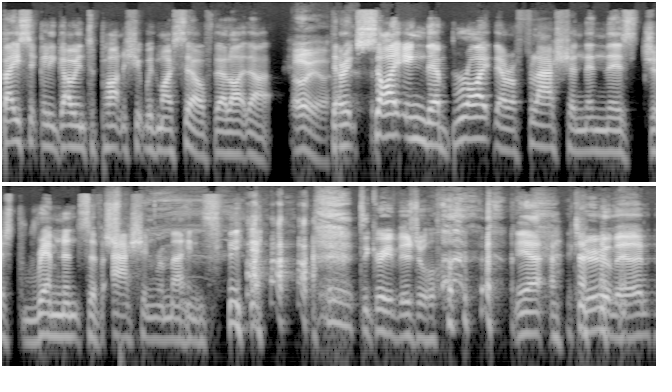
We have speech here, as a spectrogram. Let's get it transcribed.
basically go into partnership with myself they're like that Oh yeah. they're exciting they're bright they're a flash and then there's just remnants of ash and remains it's a great visual. yeah. True, man.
